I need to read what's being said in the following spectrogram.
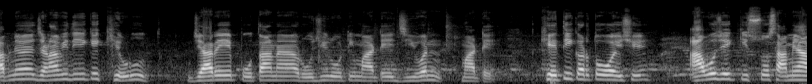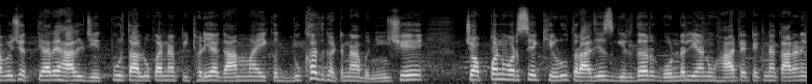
આપને જણાવી દઈએ કે ખેડૂત જ્યારે પોતાના રોજીરોટી માટે, જીવન માટે ખેતી કરતો હોય છે આવો જ એક કિસ્સો સામે આવ્યો છે. અત્યારે હાલ જેતપુર તાલુકાના પીઠડિયા ગામમાં એક દુઃખદ ઘટના બની છે. ચોપન વર્ષીય ખેડૂત રાજેશ ગિરધર ગોંડલિયાનું હાર્ટ એટેકના કારણે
